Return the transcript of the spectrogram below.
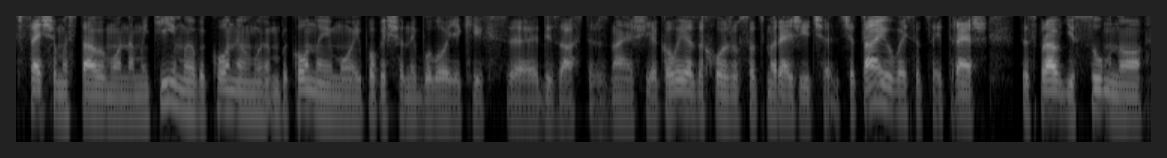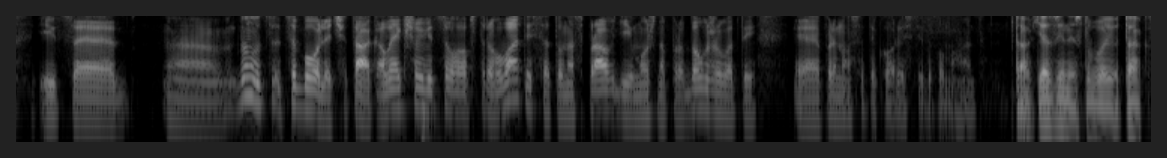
все, що ми ставимо на меті, ми виконуємо, виконуємо, і поки що не було якихось дизастер. Знаєш, я коли я заходжу в соцмережі і читаю весь оцей треш, це справді сумно і це. Е, ну, це це боляче так, але якщо від цього абстрагуватися, то насправді можна продовжувати Е, приносити користь і допомагати. Так, я згідний з тобою. Так,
